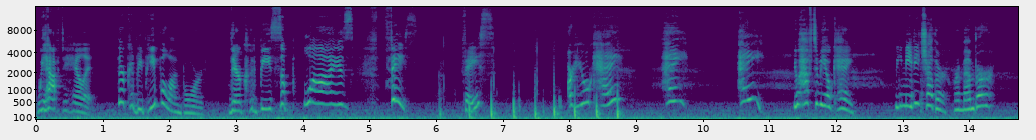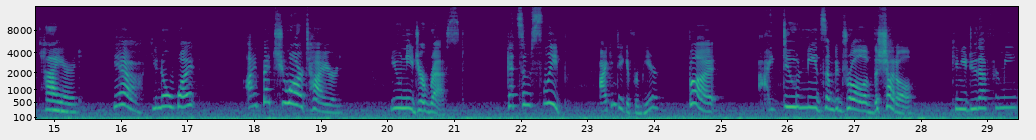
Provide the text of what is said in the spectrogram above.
We have to hail it. There could be people on board. There could be supplies. Face! Face? Are you okay? Hey! You have to be okay. We need each other, remember? Tired. Yeah, you know what? I bet you are tired. You need your rest. Get some sleep. I can take it from here. But I do need some control of the shuttle. Can you do that for me?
